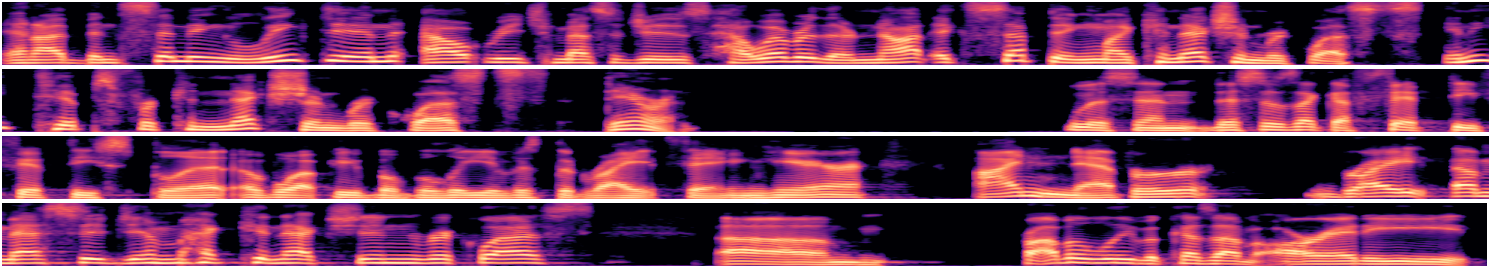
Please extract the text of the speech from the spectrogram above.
and I've been sending LinkedIn outreach messages. However, they're not accepting my connection requests. Any tips for connection requests, Darren? Listen, this is like a 50 50 split of what people believe is the right thing here. I never write a message in my connection requests, um, probably because I've already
